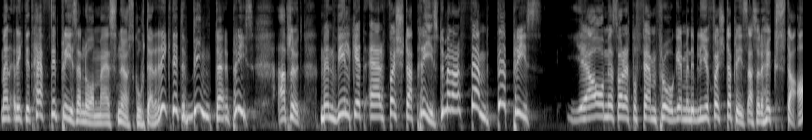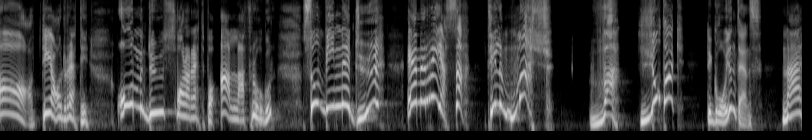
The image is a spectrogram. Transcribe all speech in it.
Men riktigt häftigt pris ändå med snöskoter. Riktigt vinterpris! Absolut. Men vilket är första pris? Du menar femte pris? Ja, om jag svarar rätt på fem frågor, men det blir ju första pris, alltså det högsta. Ah, det har du rätt i. Om du svarar rätt på alla frågor så vinner du en resa till Mars! Va? Ja tack! Det går ju inte ens. Nej,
